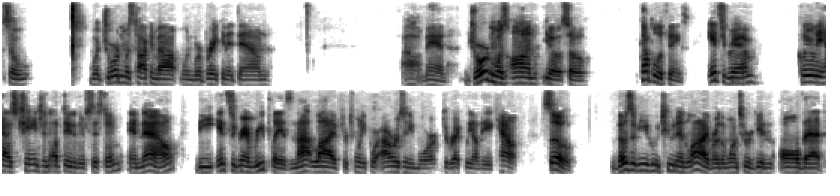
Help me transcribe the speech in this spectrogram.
So, what Jordan was talking about when we're breaking it down. Oh man, Jordan was on. You know, so a couple of things. Instagram clearly has changed and updated their system. And now the Instagram replay is not live for 24 hours anymore directly on the account. So those of you who tune in live are the ones who are getting all that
